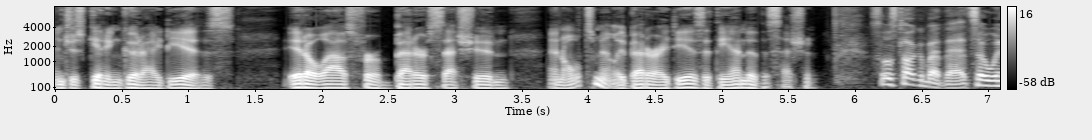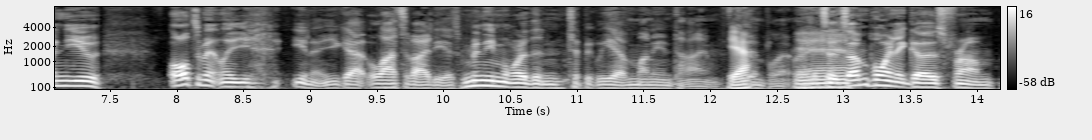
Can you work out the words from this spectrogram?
and just getting good ideas, it allows for a better session and ultimately better ideas at the end of the session. So let's talk about that. So when you ultimately, you know, you got lots of ideas, many more than typically you have money and time yeah. to implement, right? Yeah. So at some point it goes from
